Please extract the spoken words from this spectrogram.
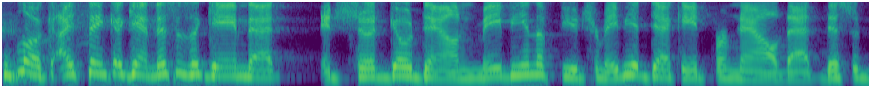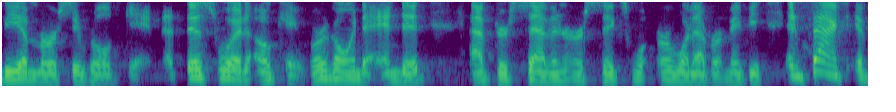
Well. Look, I think again this is a game that it should go down maybe in the future, maybe a decade from now that this would be a mercy ruled game. That this would okay, we're going to end it after seven or six or whatever it may be. In fact, if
